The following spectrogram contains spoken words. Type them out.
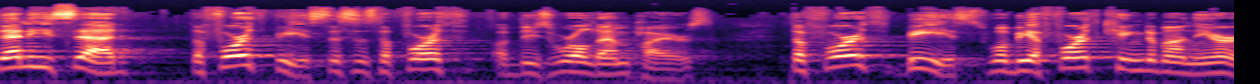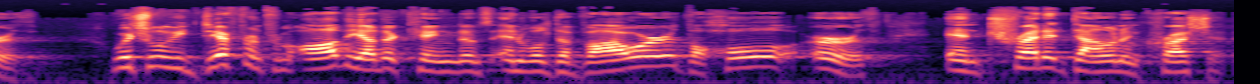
Then he said, The fourth beast, this is the fourth of these world empires, the fourth beast will be a fourth kingdom on the earth, which will be different from all the other kingdoms and will devour the whole earth and tread it down and crush it.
